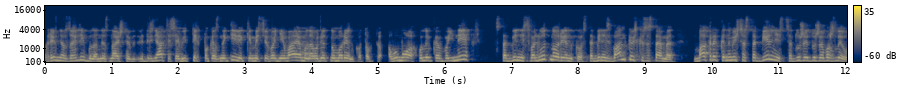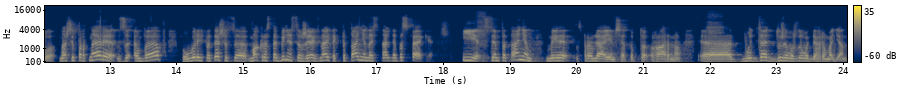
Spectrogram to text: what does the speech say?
гривня взагалі буде незначно відрізнятися від тих показників, які ми сьогодні маємо на валютному ринку. Тобто, а в умовах великої війни стабільність валютного ринку, стабільність банківської системи, макроекономічна стабільність це дуже і дуже важливо. Наші партнери з МВФ говорять про те, що це макростабільність це вже як знаєте питання національної безпеки, і з цим питанням ми справляємося, тобто гарно Е, це дуже важливо для громадян.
